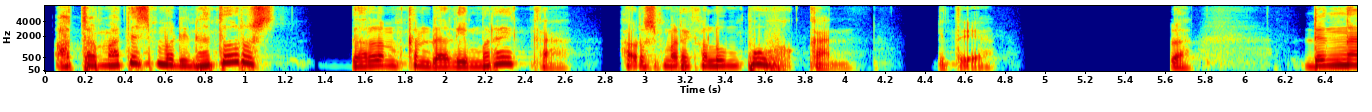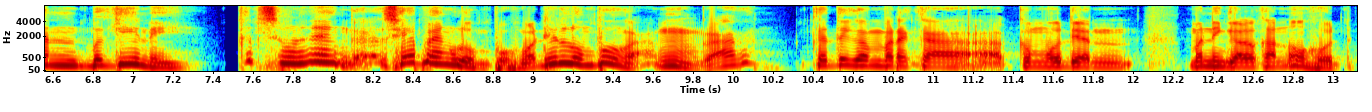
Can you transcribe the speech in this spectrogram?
Otomatis Madinah itu harus dalam kendali mereka, harus mereka lumpuhkan, gitu ya. Lah dengan begini kan sebenarnya enggak siapa yang lumpuh? Madinah lumpuh nggak? Enggak kan? Ketika mereka kemudian meninggalkan Uhud,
